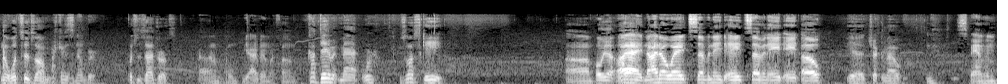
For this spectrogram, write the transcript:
No, what's his um? I got his number. What's his address? I don't know. Yeah, I have it on my phone. God damn it, Matt! We're he's not ski. Um, Oh yeah. Um, Alright, 908 788 7880. Yeah, check him out. Spam him.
